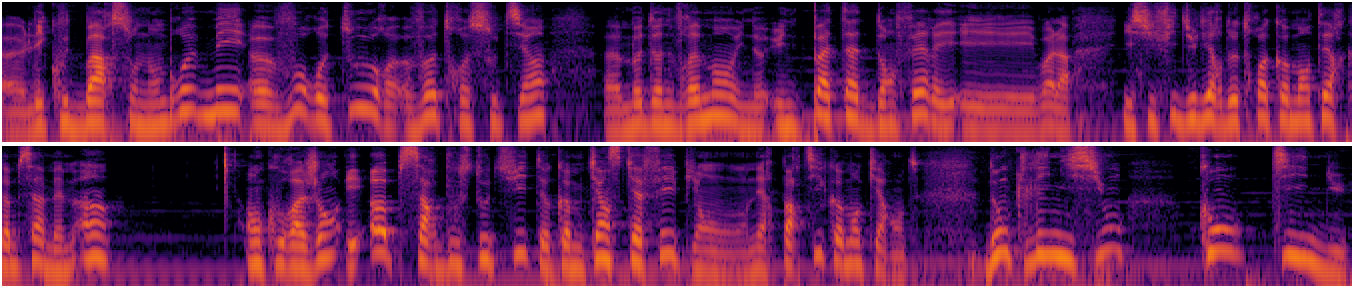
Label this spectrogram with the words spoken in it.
les coups de barre sont nombreux, mais vos retours, votre soutien me donne vraiment une, patate d'enfer, et, voilà, il suffit de lire deux trois commentaires comme ça, même un encourageant et hop ça rebooste tout de suite comme 15 cafés et puis on, on est reparti comme en 40 donc l'émission continue.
